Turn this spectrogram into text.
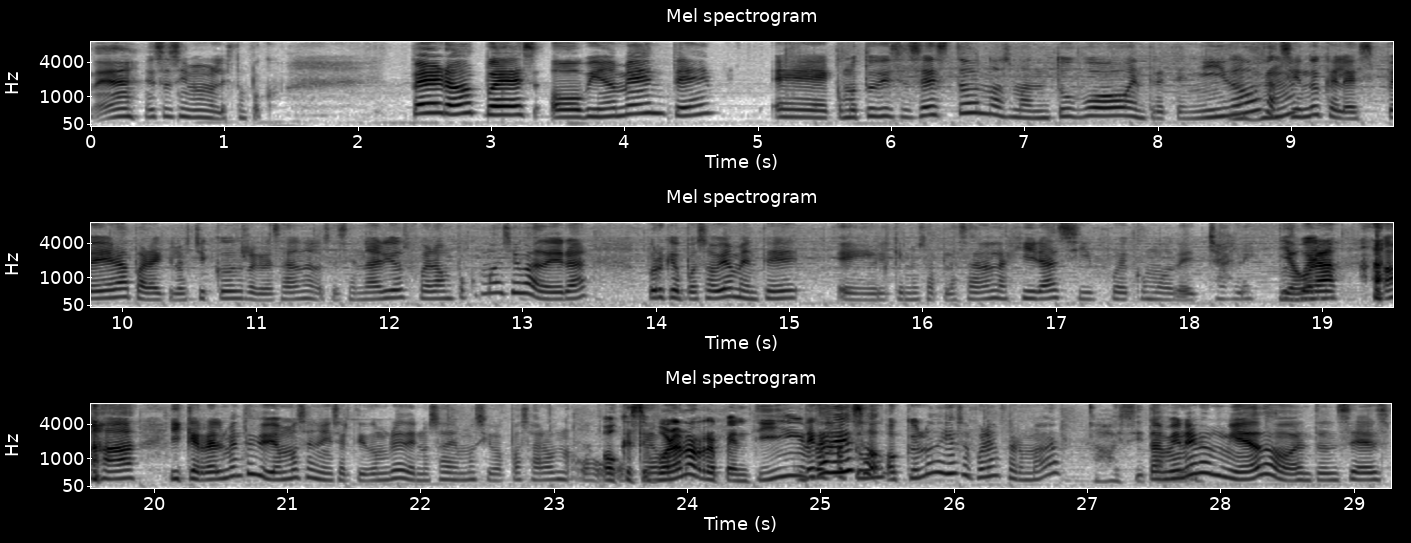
eh, eso sí me molesta un poco. Pero, pues, obviamente, eh, como tú dices, esto nos mantuvo entretenidos, haciendo que la espera para que los chicos regresaran a los escenarios fuera un poco más llevadera, porque pues obviamente eh, el que nos aplazaran la gira sí fue como de chale. Y pues, ahora- bueno, ajá, y que realmente vivíamos en la incertidumbre de no sabemos si va a pasar o no. O que se fueran a arrepentir. Deja de eso, tú. o que uno de ellos se fuera a enfermar. Ay, sí, También era un miedo, entonces...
